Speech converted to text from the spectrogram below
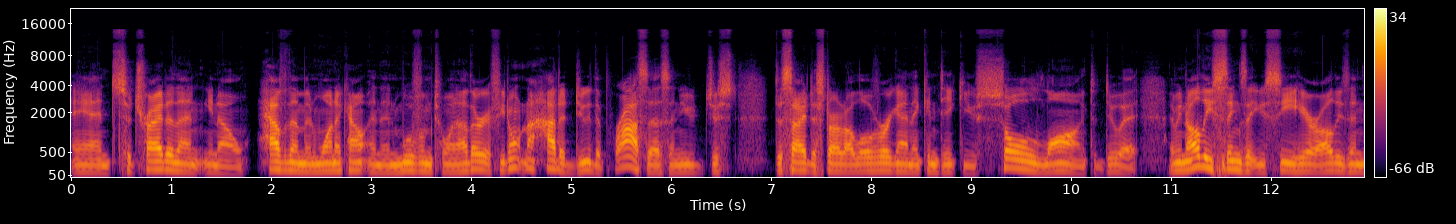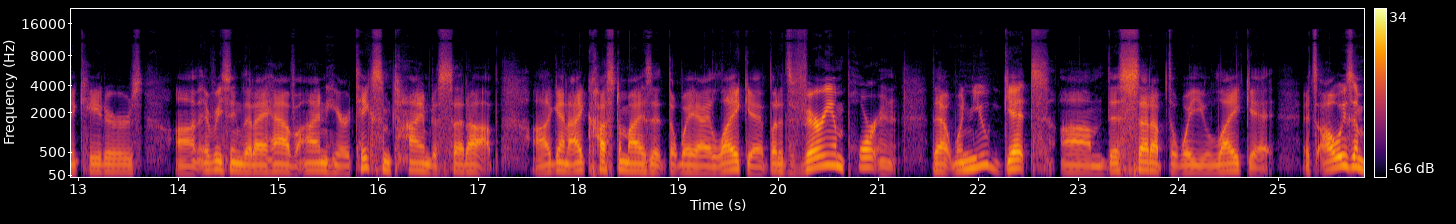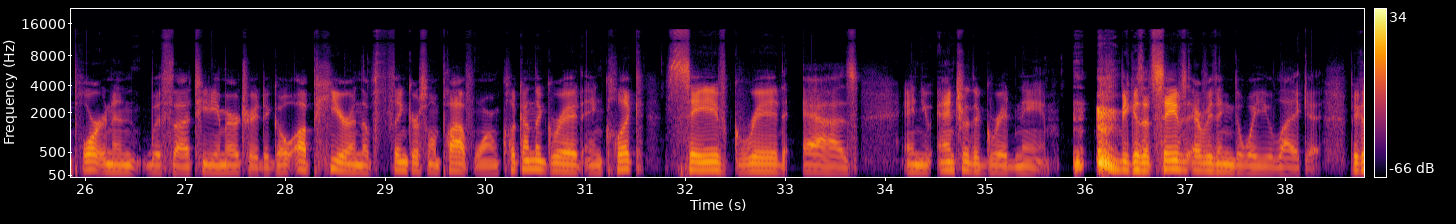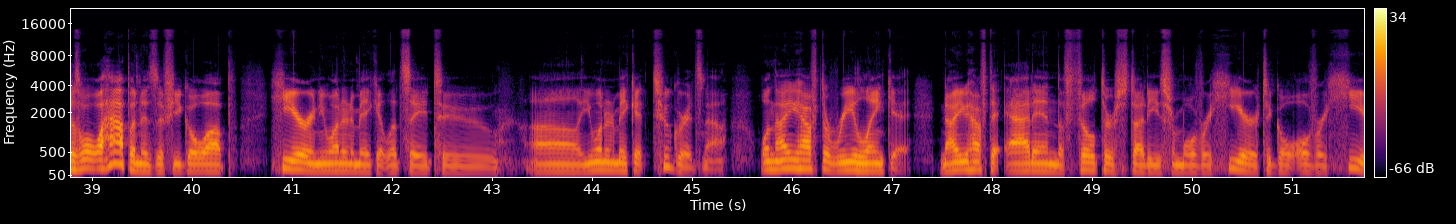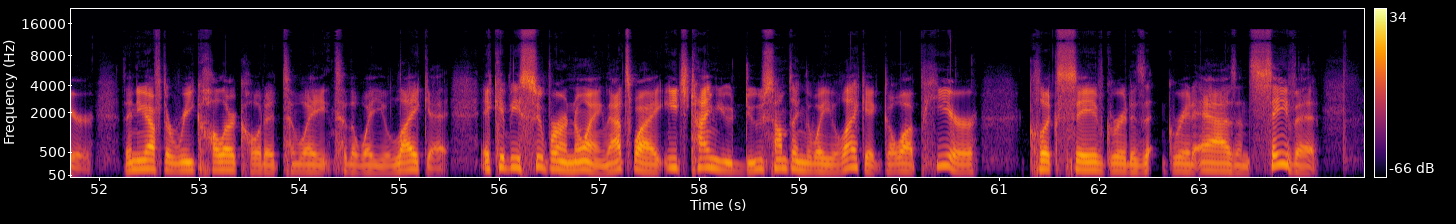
and to try to then you know have them in one account and then move them to another if you don't know how to do the process and you just decide to start all over again it can take you so long to do it. I mean all these things that you see here all these indicators um, everything that i have on here takes some time to set up. Uh, again i customize it the way i like it but it's very important that when you get um, this set up the way you like it it's always important in, with uh, TD Ameritrade to go up here in the Thinkorswim platform, click on the grid, and click Save Grid As, and you enter the grid name because it saves everything the way you like it. Because what will happen is if you go up here and you wanted to make it, let's say, to uh, you wanted to make it two grids now. Well, now you have to relink it. Now you have to add in the filter studies from over here to go over here. Then you have to recolor code it to way to the way you like it. It could be super annoying. That's why each time you do something the way you like it, go up here, click save grid as grid as and save it.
